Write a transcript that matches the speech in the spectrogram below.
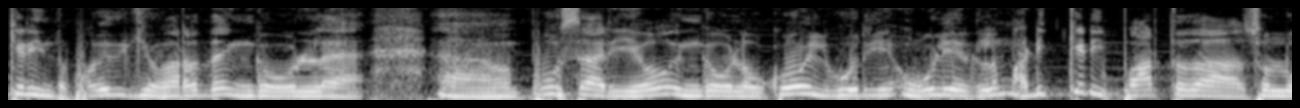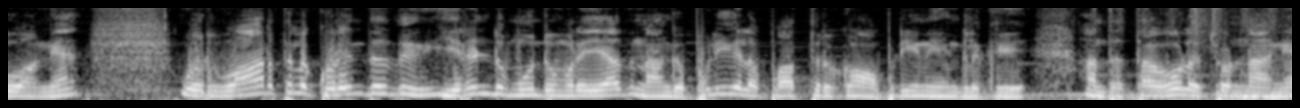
அடிக்கடி இந்த பகுதிக்கு வர்றதை இங்கே உள்ள பூசாரியோ இங்கே உள்ள கோயில் ஊரிய ஊழியர்களும் அடிக்கடி பார்த்ததா சொல்லுவாங்க. ஒரு வாரத்தில் குறைந்தது இரண்டு மூன்று முறையாவது நாங்கள் புலிகளை பார்த்துருக்கோம் அப்படின்னு எங்களுக்கு அந்த தகவலை சொன்னாங்க.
